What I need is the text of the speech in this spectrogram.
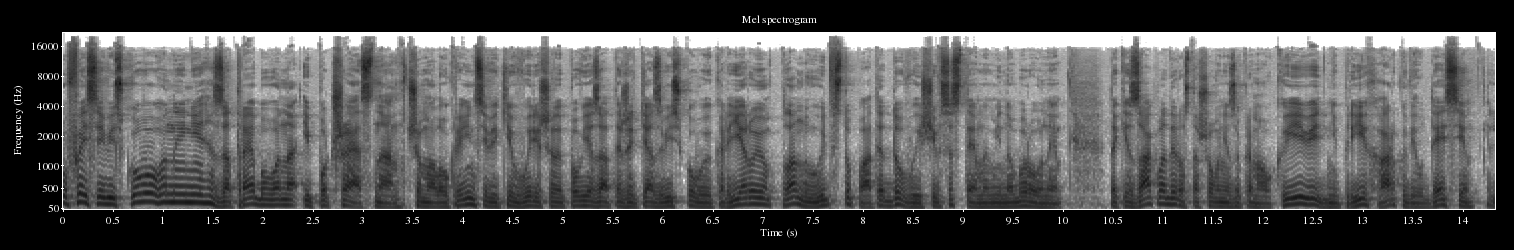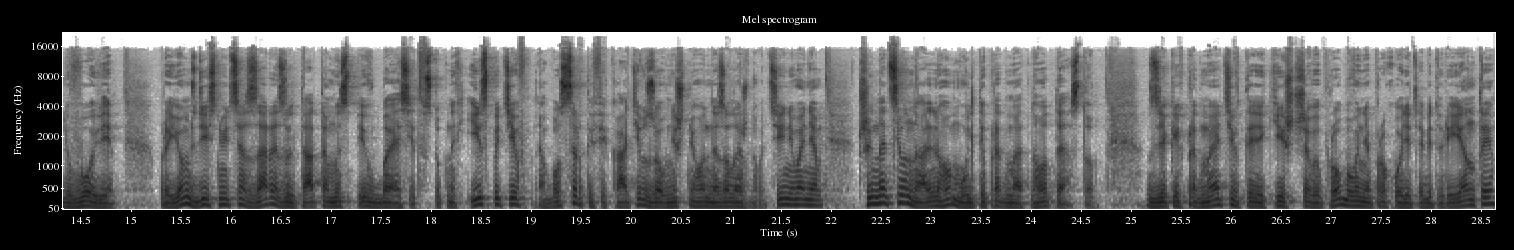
Професія військового нині затребувана і почесна. Чимало українців, які вирішили пов'язати життя з військовою кар'єрою, планують вступати до вишів системи Міноборони. Такі заклади розташовані, зокрема, у Києві, Дніпрі, Харкові, Одесі, Львові. Прийом здійснюється за результатами співбесід, вступних іспитів або сертифікатів зовнішнього незалежного оцінювання чи національного мультипредметного тесту. З яких предметів та які ще випробування проходять абітурієнти,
